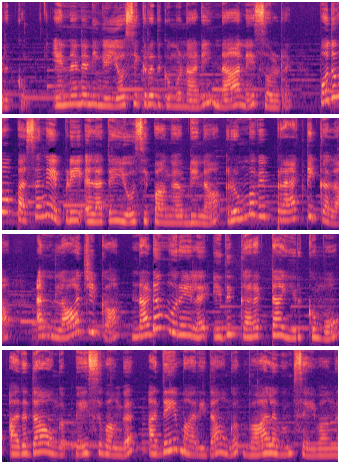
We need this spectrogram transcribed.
இருக்கும். என்னென்னு நீங்கள் யோசிக்கிறதுக்கு முன்னாடி நானே சொல்கிறேன் பொதுவாக பசங்க எப்படி எல்லாத்தையும் யோசிப்பாங்க அப்படின்னா ரொம்பவே ப்ராக்டிக்கலாக அண்ட் லாஜிக்காக நடைமுறையில் எது கரெக்டாக இருக்குமோ அதை தான் அவங்க பேசுவாங்க. அதே மாதிரி தான் அவங்க வாழவும் செய்வாங்க.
